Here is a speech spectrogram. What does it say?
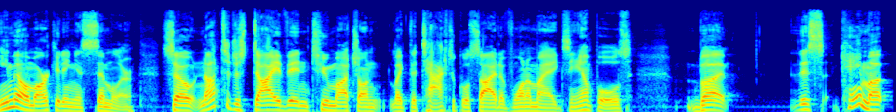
Email marketing is similar. So, not to just dive in too much on like the tactical side of one of my examples, but this came up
